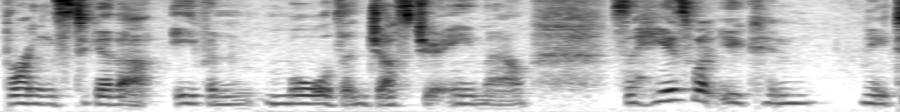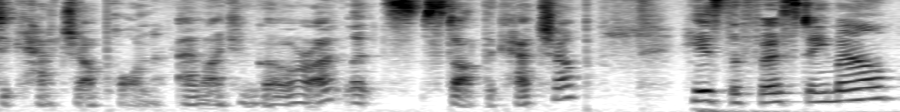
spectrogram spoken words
brings together even more than just your email. So here's what you can need to catch up on. And I can go, all right, let's start the catch up. Here's the first email.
